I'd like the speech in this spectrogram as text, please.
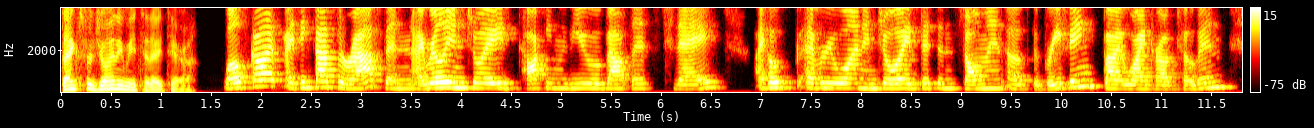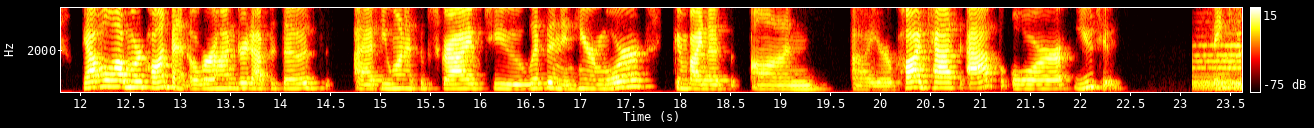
Thanks for joining me today, Tara. Well, Scott, I think that's a wrap. And I really enjoyed talking with you about this today. I hope everyone enjoyed this installment of The Briefing by Weintraub Tobin. We have a lot more content, over 100 episodes. Uh, if you want to subscribe to listen and hear more, you can find us on uh, your podcast app or YouTube. Thank you.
